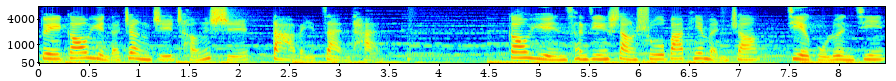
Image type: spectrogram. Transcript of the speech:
对高允的正直诚实大为赞叹。高允曾经上书八篇文章，借古论今，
